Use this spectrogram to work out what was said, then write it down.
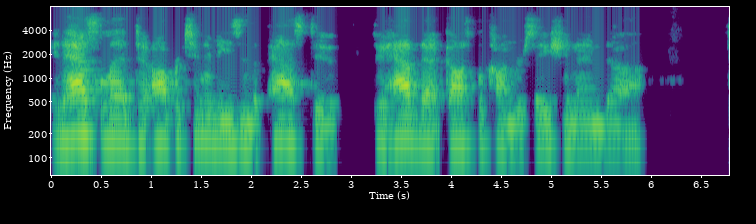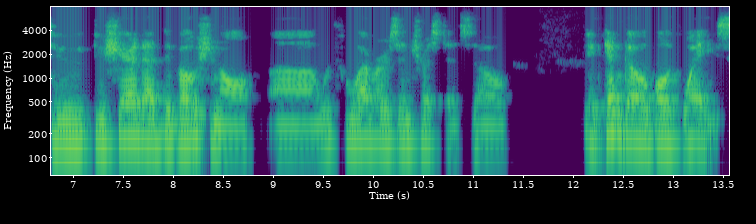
it has led to opportunities in the past to to have that gospel conversation and uh, to to share that devotional uh, with whoever is interested. So it can go both ways.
